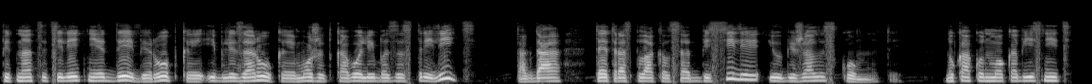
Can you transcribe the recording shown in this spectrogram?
пятнадцатилетняя Дебби, робкая и близорукая, может кого-либо застрелить, тогда Тед расплакался от бессилия и убежал из комнаты. Но как он мог объяснить,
